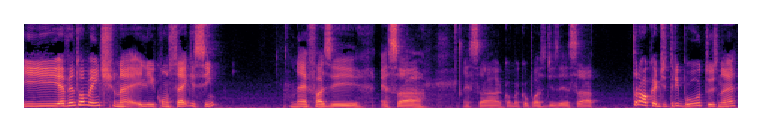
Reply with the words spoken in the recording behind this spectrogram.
E eventualmente, né, ele consegue sim né, fazer essa essa, como é que eu posso dizer, essa troca de tributos, né?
